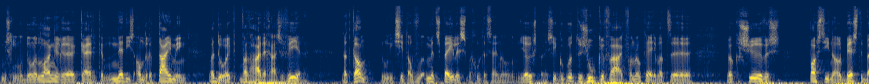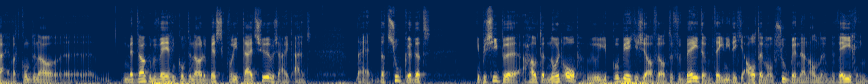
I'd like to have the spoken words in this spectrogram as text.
misschien wel door een langere krijg ik een net iets andere timing, waardoor ik wat harder ga serveren. Dat kan. Ik zit ook met spelers, maar goed, dat zijn al jeugdspelers. Zit ik ook wel te zoeken vaak van oké, wat welke service past hier nou het beste bij? Wat komt er nou, met welke beweging komt er nou de beste kwaliteit service eigenlijk uit? Nou ja, dat zoeken, dat, in principe houdt dat nooit op. Je probeert jezelf wel te verbeteren. Dat betekent niet dat je altijd maar op zoek bent naar een andere beweging.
